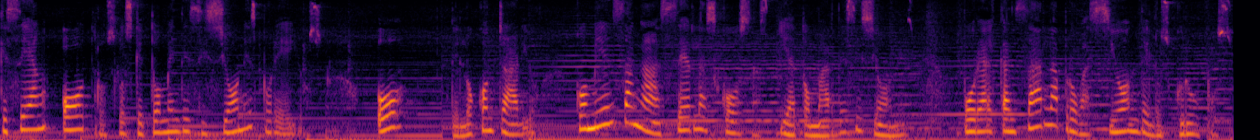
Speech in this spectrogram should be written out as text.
que sean otros los que tomen decisiones por ellos o de lo contrario, comienzan a hacer las cosas y a tomar decisiones por alcanzar la aprobación de los grupos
